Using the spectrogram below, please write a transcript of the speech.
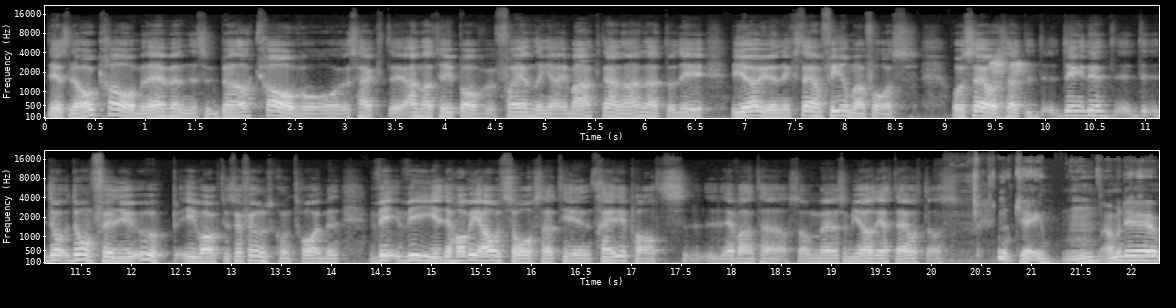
dels lagkrav men även börkrav och sagt eh, andra typer av förändringar i marknaden och annat och det gör ju en extern firma för oss. Och så, så att det, det, de, de följer upp i vår auktorisationskontroll men vi, vi, det har vi outsourcat till en tredjepartsleverantör som, som gör detta åt oss. Okej, okay. mm. ja, men det,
